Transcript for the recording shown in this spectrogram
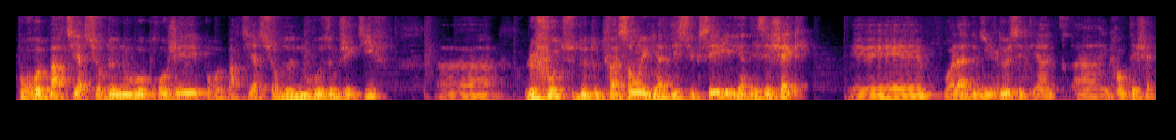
pour repartir sur de nouveaux projets, pour repartir sur de nouveaux objectifs. Le foot, de toute façon, il y a des succès, il y a des échecs. Et voilà, 2002, c'était un, grand échec.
